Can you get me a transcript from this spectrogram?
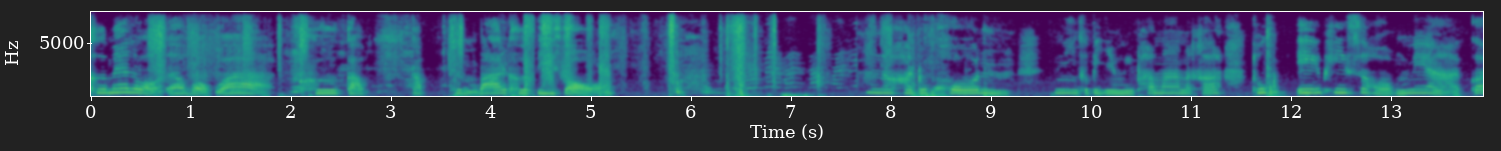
คือแม่เราบอกเราบอกว่า คือกลับกลับถึงบ้านคือตีสองนี่นะคะทุกคนนี่ก็เป็นยังมีผ้าม่านนะคะ ทุก EP สองเนี่ยก็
